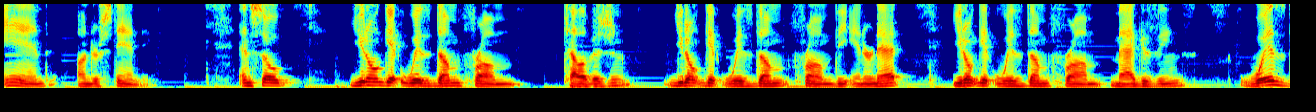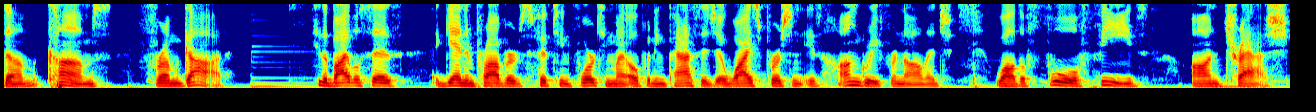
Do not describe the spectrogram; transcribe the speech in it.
and understanding. And so you don't get wisdom from television. You don't get wisdom from the internet. You don't get wisdom from magazines. Wisdom comes from God. See, the Bible says, again in Proverbs 15 14, my opening passage, a wise person is hungry for knowledge, while the fool feeds on trash.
